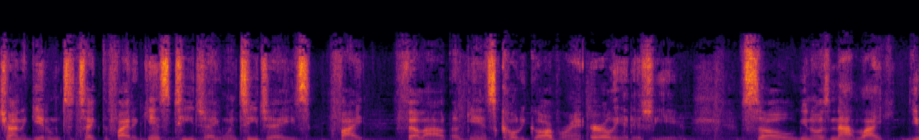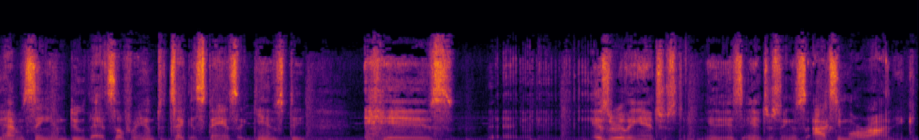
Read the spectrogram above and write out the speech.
trying to get him to take the fight against TJ when TJ's fight fell out against Cody Garbrandt earlier this year. So, you know, it's not like you haven't seen him do that. So for him to take a stance against it is is really interesting. It's interesting. It's oxymoronic.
